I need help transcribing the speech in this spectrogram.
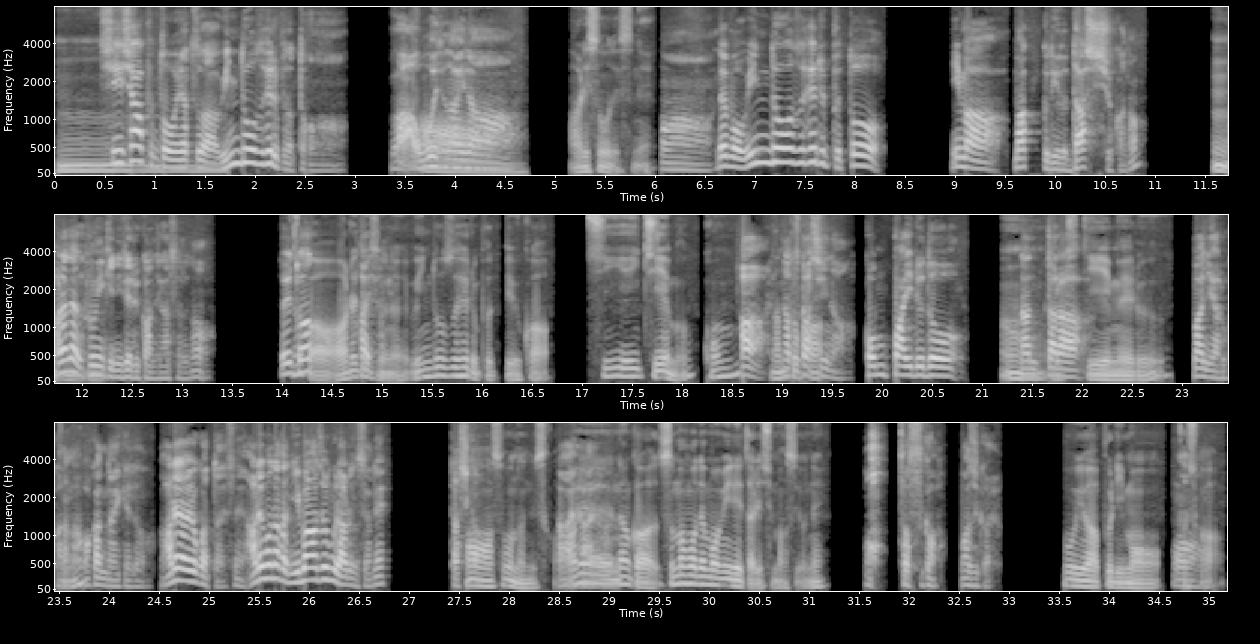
な。C シャープのやつは Windows ヘルプだったかな。うわあ、覚えてないな。あありそうですね。あーでも Windows ヘルプと、今、Mac で言うと Dash かな、うんあれなんか雰囲気似てる感じがするな。それなんと、かあれですよね、Windows ヘルプっていうか CHM? コン？あ、あ懐かしいな。コンパイルドうんなんたら HTML? マニュアルかな？かな？わかんないけど。あれは良かったですね。あれもなんか2バージョンぐらいあるんですよね。確か。ああ、そうなんですか。はいはいはいあれ、なんかスマホでも見れたりしますよね。あ、さすが。マジかよ。そういうアプリも確か。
